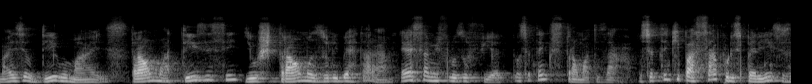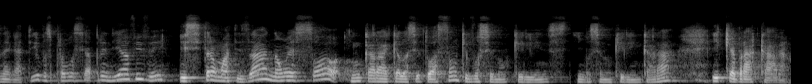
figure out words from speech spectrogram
Mas eu digo mais: traumatize-se e os traumas o libertará. Essa é a minha filosofia. Você tem que se traumatizar. Você tem que passar por experiências negativas para você aprender a viver. E se traumatizar não é só encarar aquela situação que você não queria e você não queria encarar e quebrar a cara.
